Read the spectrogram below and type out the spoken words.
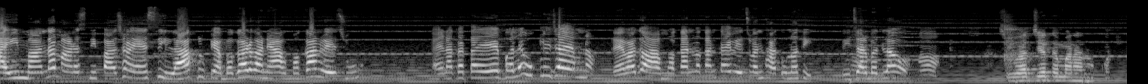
આ ઈમાનદાર માણસની પાછળ એસી લાખ રૂપિયા બગાડવાને આ મકાન વેચવું એના કરતા એ ભલે ઉકલી જાય એમને. રહેવા દો આ મકાન મકાન કઈ વેચવાનું થતું નથી. વિચાર બદલાવો. હા. શું વાત છે તમારા લોકોની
